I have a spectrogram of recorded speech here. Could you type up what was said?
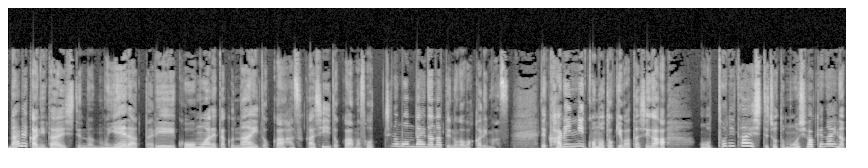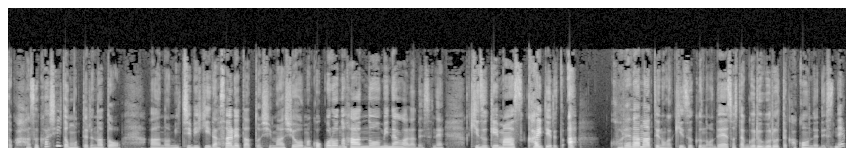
誰かに対しての家だったり、こう思われたくないとか、恥ずかしいとか、まあそっちの問題だなっていうのがわかります。で、仮にこの時私が、あ、夫に対してちょっと申し訳ないなとか恥ずかしいと思ってるなと、あの、導き出されたとしましょう。まあ、心の反応を見ながらですね、気づきます。書いてると、あ、これだなっていうのが気づくので、そしたらぐるぐるって囲んでですね。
